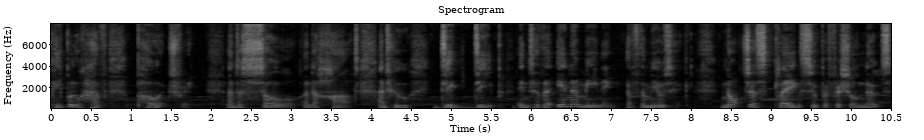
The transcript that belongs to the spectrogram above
people who have poetry and a soul and a heart and who dig deep into the inner meaning of the music, not just playing superficial notes,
